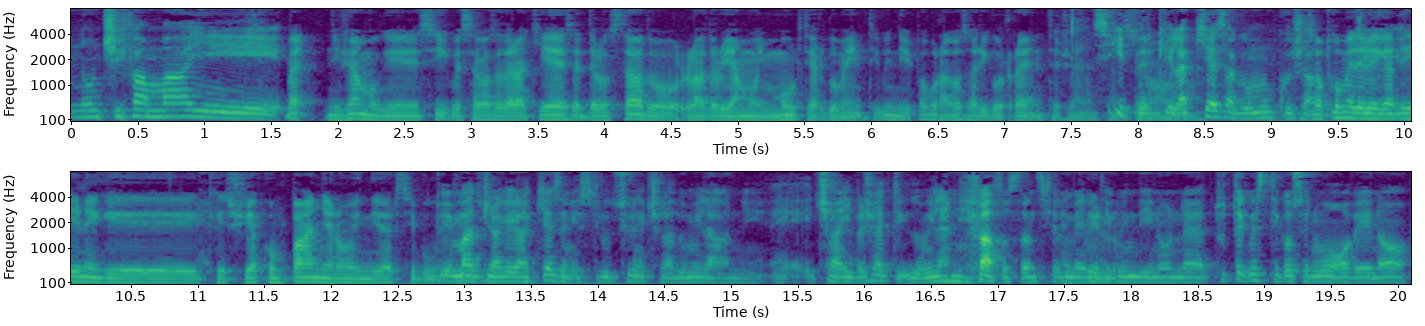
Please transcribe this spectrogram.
non ci fa mai. Beh, diciamo che sì, questa cosa della Chiesa e dello Stato la troviamo in molti argomenti, quindi è proprio una cosa ricorrente. Cioè, sì, senso, perché la Chiesa comunque c'ha. Sono tutti... come delle catene che, che, ci accompagnano in diversi punti. Tu immagina che la Chiesa è un'istituzione che ce l'ha 2000 anni e ha i precetti di 2000 anni fa sostanzialmente, quindi non... tutte queste cose nuove, no?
